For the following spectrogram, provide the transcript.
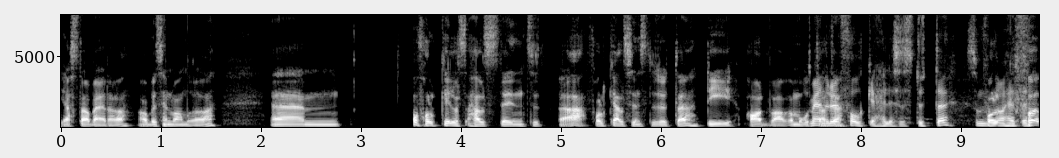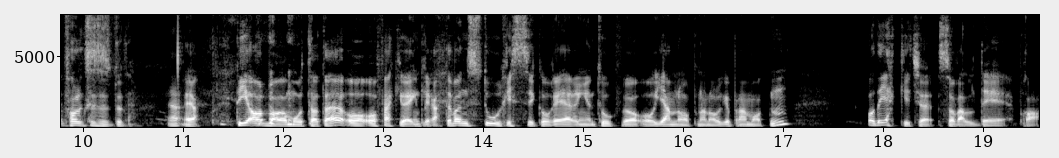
gjestearbeidere, arbeidsinnvandrere. Um, Og Folkehelseinstituttet, ja, Folkehelseinstituttet de advarer mot Mener du Folkehelseinstituttet? Som Folk, nå heter? Fol- Folkehelseinstituttet. Ja. Ja. De advarer mot dette, og, og fikk jo egentlig rett. Det var en stor risiko regjeringen tok ved å gjenåpne Norge på den måten, og det gikk ikke så veldig bra.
